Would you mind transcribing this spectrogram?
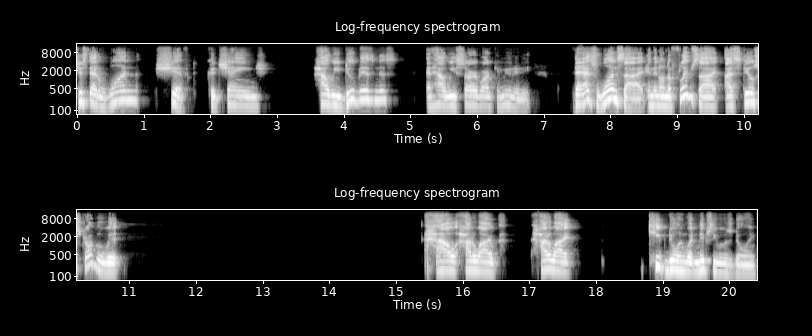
just that one shift could change how we do business and how we serve our community. That's one side. And then on the flip side, I still struggle with how how do I how do I keep doing what Nipsey was doing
